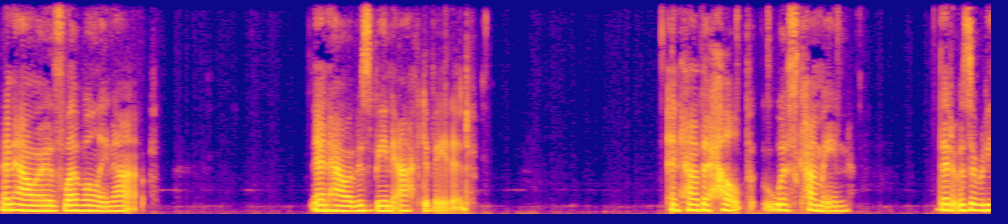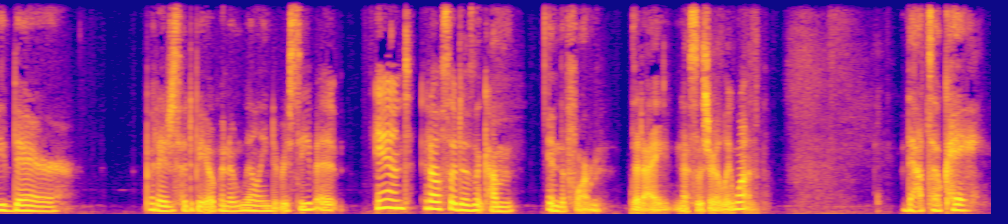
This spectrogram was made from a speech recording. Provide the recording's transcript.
and how I was leveling up and how I was being activated and how the help was coming, that it was already there, but I just had to be open and willing to receive it. And it also doesn't come in the form that I necessarily want. That's okay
